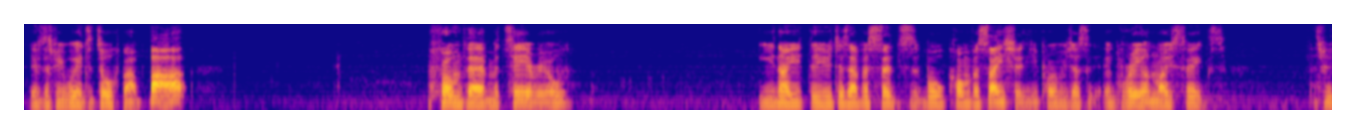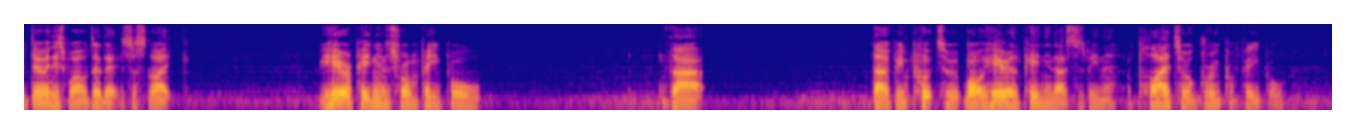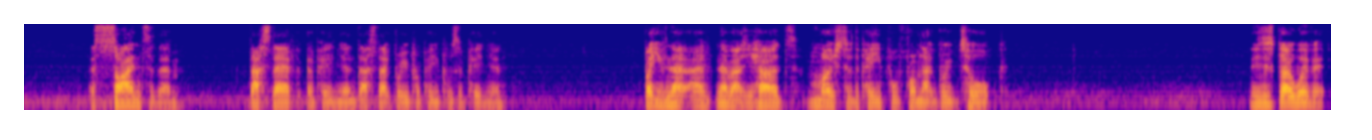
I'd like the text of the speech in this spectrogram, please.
It'd just be weird to talk about. But from their material, you know, you, you just have a sensible conversation. You probably just agree on most things. That's what we do in this world, isn't it? It's just like you hear opinions from people that that have been put to well, hear an opinion that's just been applied to a group of people, assigned to them. That's their opinion. That's that group of people's opinion. But you've never, never actually heard most of the people from that group talk you just go with it.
